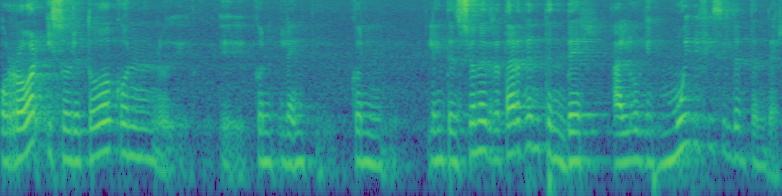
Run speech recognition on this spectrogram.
horror y sobre todo con, eh, con, la, intención de tratar de entender algo que es muy difícil de entender.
